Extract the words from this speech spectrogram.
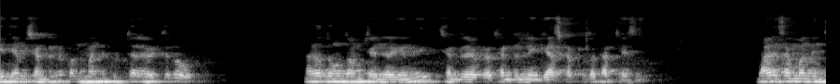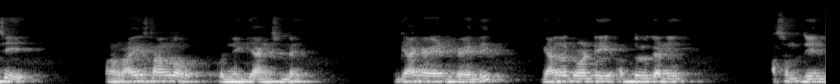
ఏటీఎం సెంటర్ని కొంతమంది గుర్తున్న వ్యక్తులు నగదు దొంగతనం చేయడం జరిగింది. సెంటర్ యొక్క సెంటర్ని గ్యాస్ కట్టర్తో కట్ చేసి దానికి సంబంధించి మన రాజస్థాన్లో కొన్ని గ్యాంగ్స్ ఉన్నాయి. గ్యాంగ్ ఐడెంటిఫై అయింది. గ్యాంగ్ ఉన్నటువంటి అబ్దుల్ గనీ అసముద్దీన్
